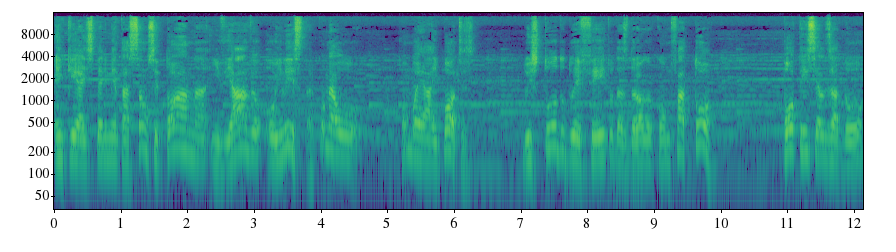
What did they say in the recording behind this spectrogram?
em que a experimentação se torna inviável ou ilícita, como é, o, como é a hipótese do estudo do efeito das drogas como fator potencializador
